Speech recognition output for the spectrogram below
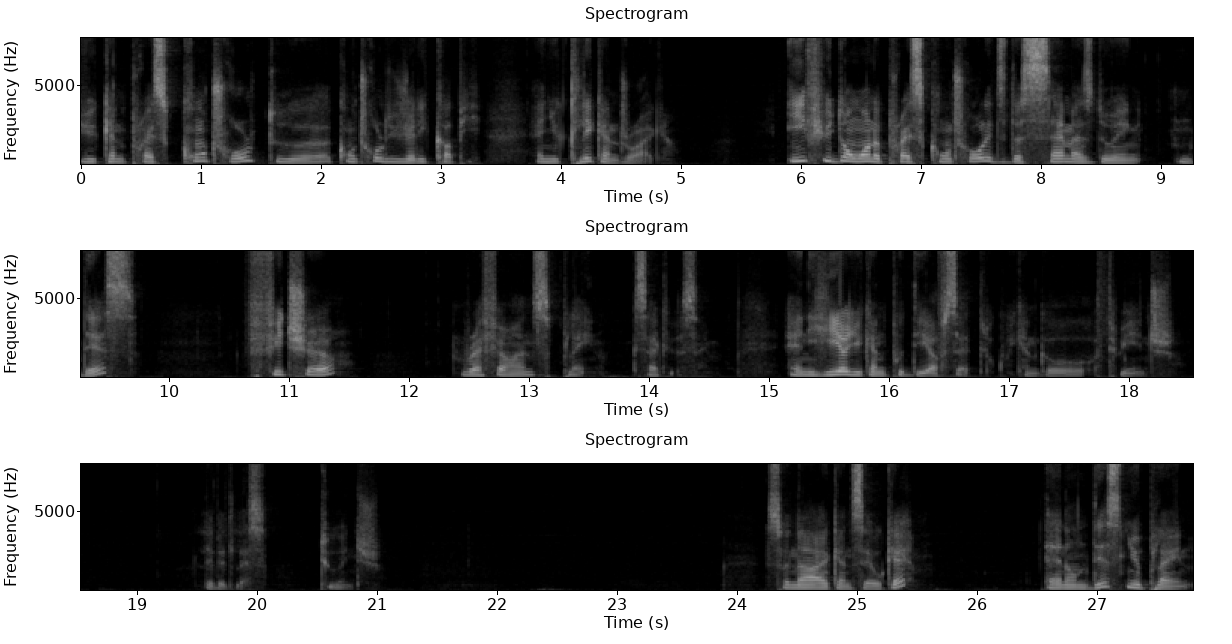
You can press Control to uh, Control usually copy, and you click and drag. If you don't want to press Control, it's the same as doing this. Feature, reference, plane, exactly the same. And here you can put the offset. Look, we can go three inch, a little bit less, two inch. So now I can say OK. And on this new plane,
